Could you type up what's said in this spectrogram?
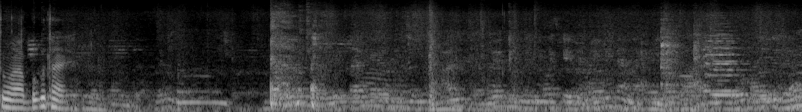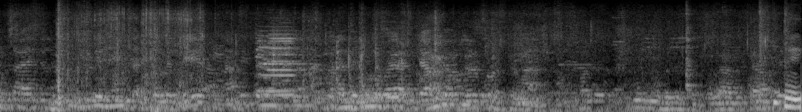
তোমার আব্বু কোথায়? এই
